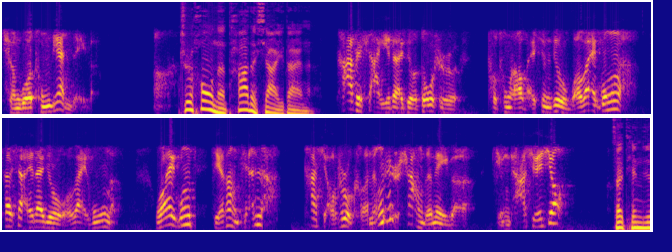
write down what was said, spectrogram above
全国通电这个啊。之后呢，他的下一代呢？他的下一代就都是普通老百姓，就是我外公了。他下一代就是我外公了。我外公解放前呢，他小时候可能是上的那个警察学校，在天津。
